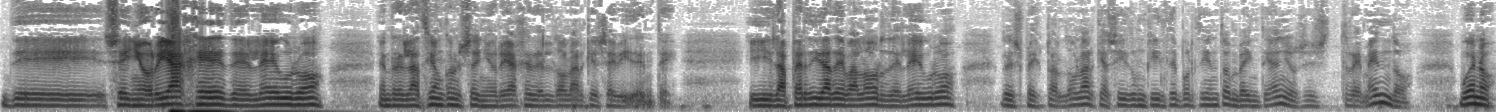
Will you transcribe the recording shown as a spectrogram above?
de señoreaje del euro en relación con el señoreaje del dólar, que es evidente. Y la pérdida de valor del euro respecto al dólar, que ha sido un 15% en 20 años. Es tremendo. Bueno,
